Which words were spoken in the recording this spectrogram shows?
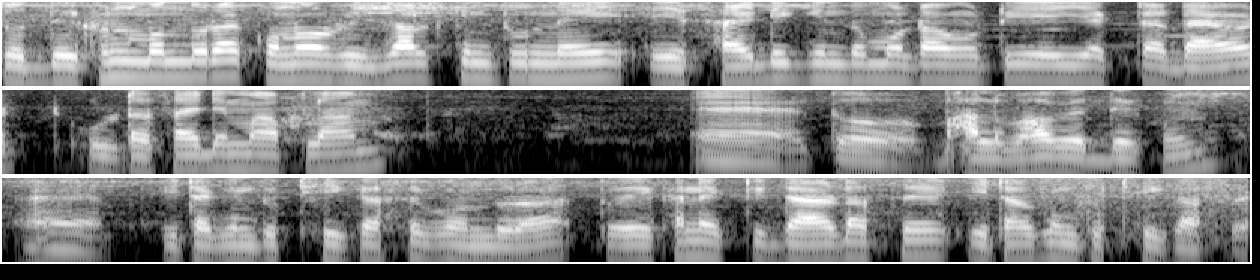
তো দেখুন বন্ধুরা, কোনো রেজাল্ট কিন্তু নেই। এই সাইডে কিন্তু মোটামুটি এই একটা ডায়োড উল্টা সাইডে মাপলাম। তো ভালোভাবে দেখুন। হ্যাঁ এটা কিন্তু ঠিক আছে বন্ধুরা। তো এখানে একটি ডায়োড আছে, এটাও কিন্তু ঠিক আছে।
